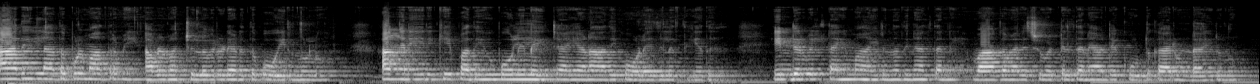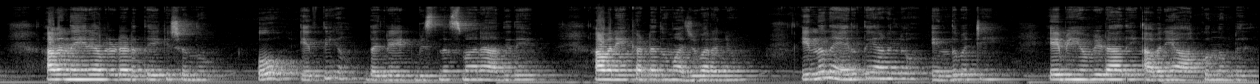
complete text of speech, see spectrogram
ആദ്യം ഇല്ലാത്തപ്പോൾ മാത്രമേ അവൾ മറ്റുള്ളവരുടെ അടുത്ത് പോയിരുന്നുള്ളൂ. അങ്ങനെ ഇരിക്കെ പതിവ് പോലെ ലേറ്റായാണ് ആദ്യ കോളേജിലെത്തിയത്. ഇന്റർവെൽ ടൈം ആയിരുന്നതിനാൽ തന്നെ വാഗമര ചുവട്ടിൽ തന്നെ അവന്റെ കൂട്ടുകാരുണ്ടായിരുന്നു. അവൻ നേരെ അവരുടെ അടുത്തേക്ക് ചെന്നു. ഓ എത്തിയോ? ദ ഗ്രേറ്റ് ബിസിനസ്മാൻ ആദിദേവ് അവനെ കണ്ടതും അജു പറഞ്ഞു. ഇന്ന് നേരത്തെയാണല്ലോ. എന്തു പറ്റി എബിയും വിടാതെ അവനെ ആക്കുന്നുണ്ട്.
